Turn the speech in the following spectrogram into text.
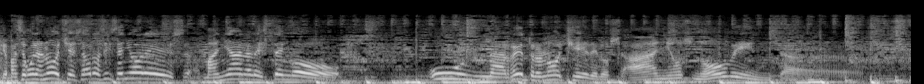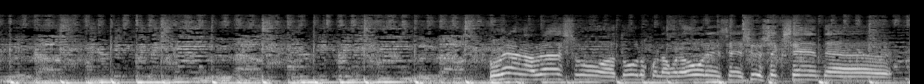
Que pasen buenas noches. Ahora sí, señores. Mañana les tengo una retro noche de los años 90. Un gran abrazo a todos los colaboradores de Sirius XM.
